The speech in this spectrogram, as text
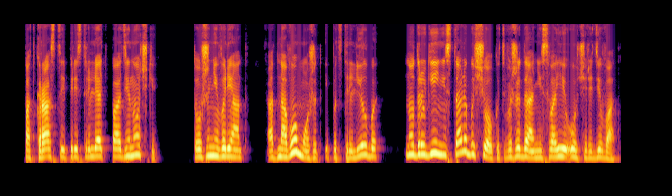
Подкрасться и перестрелять поодиночке? Тоже не вариант. Одного, может, и подстрелил бы, но другие не стали бы щелкать в ожидании своей очереди в ад.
